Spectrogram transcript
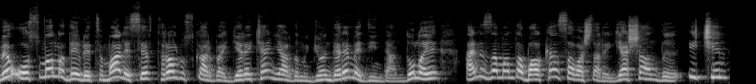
Ve Osmanlı Devleti maalesef Trablusgarp'a gereken yardımı gönderemediğinden dolayı aynı zamanda Balkan Savaşları yaşandığı için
